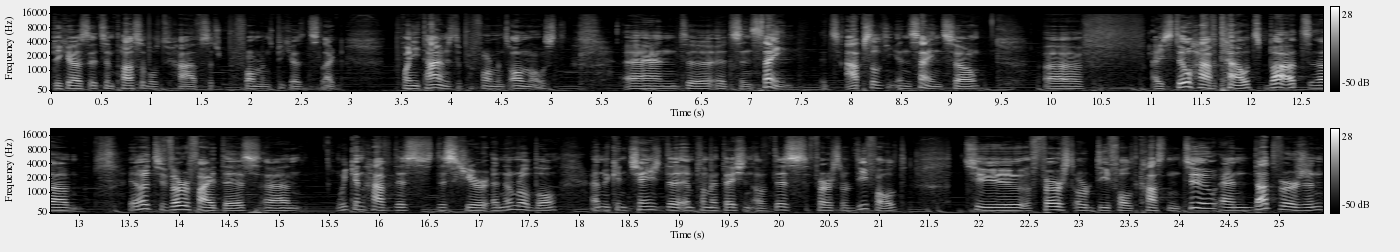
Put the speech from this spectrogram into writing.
because it's impossible to have such performance because it's like 20 times the performance almost and uh, it's insane. It's absolutely insane. So uh, I still have doubts, but um, in order to verify this, um, we can have this this here enumerable, and we can change the implementation of this first or default to first or default custom 2 and that version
